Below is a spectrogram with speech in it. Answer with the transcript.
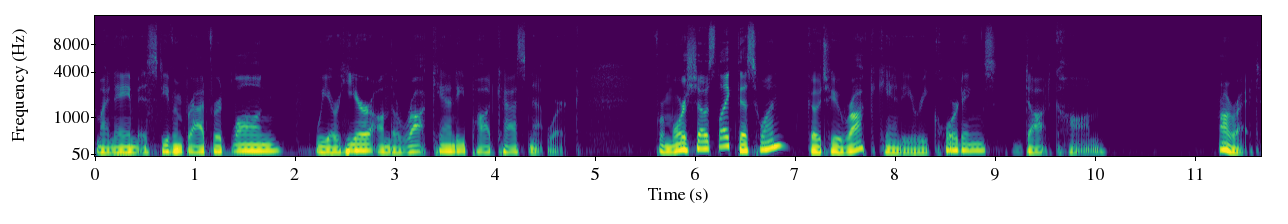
My name is Stephen Bradford Long. We are here on the Rock Candy Podcast Network. For more shows like this one, go to rockcandyrecordings.com. All right.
